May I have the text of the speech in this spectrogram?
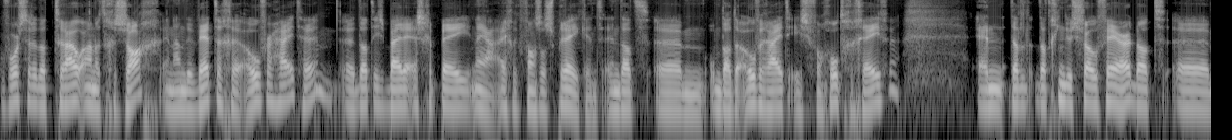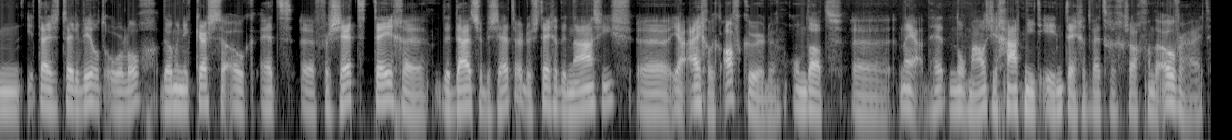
voorstellen dat trouw aan het gezag en aan de wettige overheid, hè, uh, dat is bij de SGP nou ja, eigenlijk vanzelfsprekend. En dat um, omdat de overheid is van God gegeven. En dat, dat ging dus zo ver dat um, tijdens de Tweede Wereldoorlog Dominique Kersten ook het uh, verzet tegen de Duitse bezetter, dus tegen de nazi's, ja, eigenlijk afkeurde. Omdat, nou ja, nogmaals, je gaat niet in tegen het wettige gezag van de overheid.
